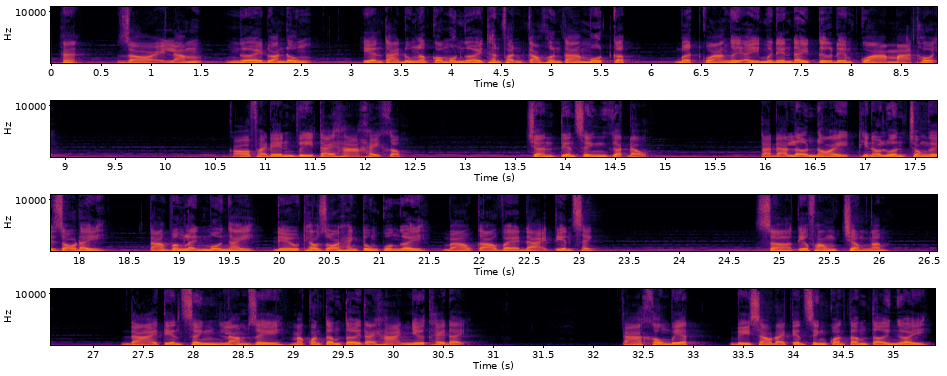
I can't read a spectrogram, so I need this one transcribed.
Hả, Giỏi lắm Ngươi đoán đúng. Hiện tại đúng là có một người thân phận cao hơn ta một cấp. Bớt quá người ấy mới đến đây từ đêm qua mà thôi. Có phải đến vì tại hạ hay không? Trần Tiên Sinh gật đầu. Ta đã lỡ nói thì nói luôn cho người rõ đây. Ta vâng lệnh mỗi ngày đều theo dõi hành tung của ngươi, Báo cáo về đại tiên sinh. Sở Tiêu Phong trầm ngâm. Đại tiên sinh làm gì mà quan tâm tới đại hạ như thế đậy Ta không biết Vì sao đại tiên sinh quan tâm tới người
